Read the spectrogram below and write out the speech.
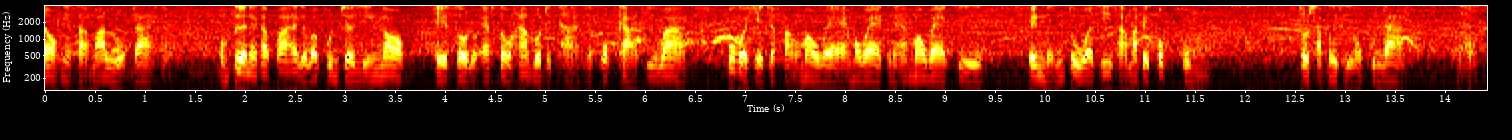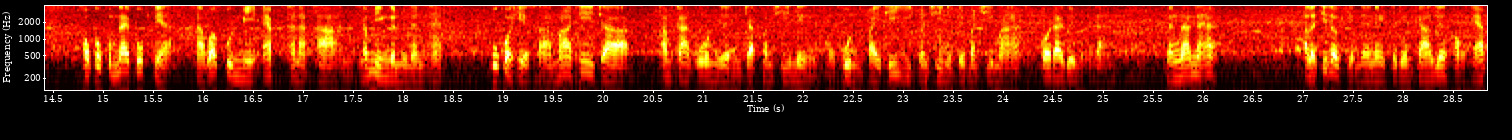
นอกเนี่ยสามารถโหลดได้ครับผมเตือนนะครับว่าถ้าเกิดว่าคุณเจอลิงก์นอก Play Store หรือ App Store ห้ามโหลดเด็ดขาดเนี่ยโอกาสที่ว่าผู้ก่อเหตุจะฝังมาแวร์มาแวร์คือนะฮะมาแวร์คือเป็นเหมือนตัวที่สามารถไปควบคุม โทรศัพท์มือถือของคุณได้นะฮะพอควบคุมได้ปุ๊บเนี่ยหากว่าคุณมีแอปธนาคาร แล้วมีเงินอยู่นั้นนะฮะผู้ก่อเหตุสามารถที่จะทำการโอนเงินจากบัญชีหนึ่งของคุณไปที่อีกบัญชีหนึ่งเป็นบัญชีมาก็ได้ด้วยเหมือนกัน ดังนั้นนะฮะอะไรที่เราเห็นเนี่ยในกระบวนการเรื่องของแอป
